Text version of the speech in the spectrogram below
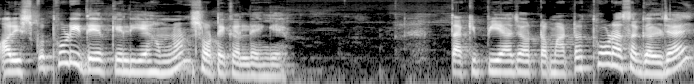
और इसको थोड़ी देर के लिए हम लोग सोटे कर लेंगे। ताकि प्याज और टमाटर थोड़ा सा गल जाए।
